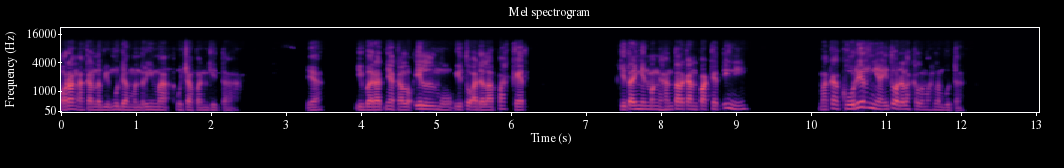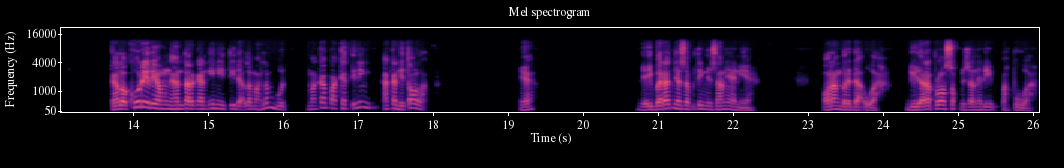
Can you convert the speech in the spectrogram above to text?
orang akan lebih mudah menerima ucapan kita ya ibaratnya kalau ilmu itu adalah paket kita ingin menghantarkan paket ini maka kurirnya itu adalah kelemah lembutan kalau kurir yang menghantarkan ini tidak lemah lembut maka paket ini akan ditolak ya Ya ibaratnya seperti misalnya nih ya, orang berdakwah di daerah pelosok misalnya di Papua.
